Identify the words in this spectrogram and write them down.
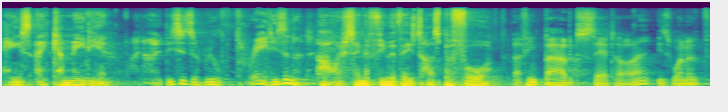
He's a comedian. I know, this is a real threat, isn't it? Oh, we've seen a few of these types before. I think barbed satire is one of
